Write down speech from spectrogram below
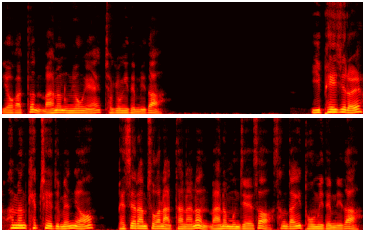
이와 같은 많은 응용에 적용이 됩니다. 이 페이지를 화면 캡처해 두면요. 베셀 함수가 나타나는 많은 문제에서 상당히 도움이 됩니다.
